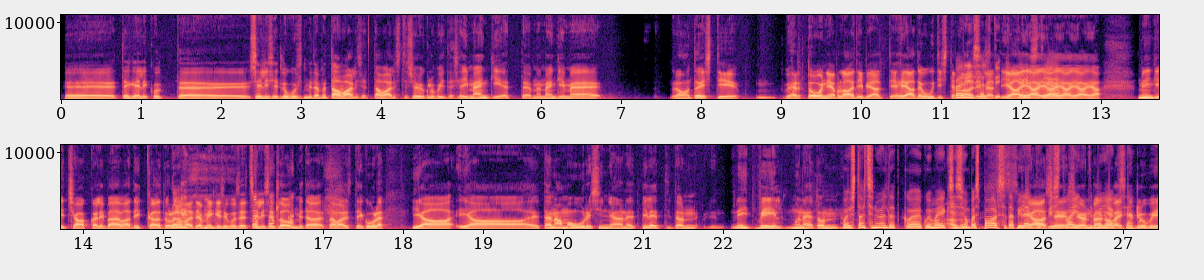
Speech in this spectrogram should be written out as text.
tegelikult äh, selliseid lugusid, mida me tavaliselt tavalistes ööklubides ei mängi, et äh, me mängime noh, tõesti Vertonia plaadi pealt ja heade uudiste Päriselt plaadi pealt ja, ja, ja, ja, ja, ja. Mingid šaakalipäevad ikka tulevad ja mingisugused sellised lood, mida tavaliselt ei kuule. ja, ja täna ma uurisin ja need piletid on, neid veel mõned on ma just tahtsin öelda, et kui, kui ma ei eksi, siis umbes paarsada piletit see- vist vaid see on väga väike müüakse. klubi,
